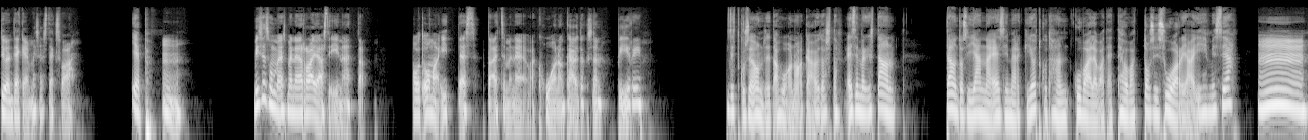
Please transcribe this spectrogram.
työn tekemisestä, eikö vaan? Jep. Mm. Missä sun mielestä menee raja siinä, että oot oma itses tai että se menee vaikka huonon käytöksen piiriin? Sitten kun se on sitä huonoa käytöstä. Esimerkiksi tämä on, tämä on tosi jännä esimerkki. Jotkuthan kuvailevat, että he ovat tosi suoria ihmisiä. Mm.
